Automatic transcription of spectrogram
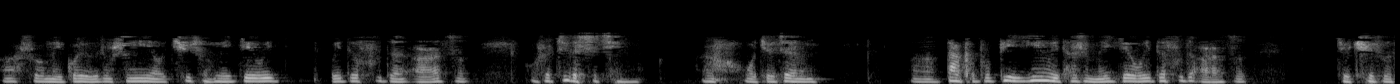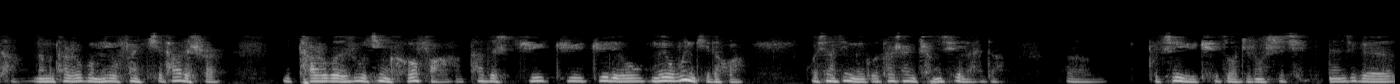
啊说美国有一种声音要驱除梅杰维维德夫的儿子，我说这个事情，啊，我觉着。嗯，大可不必，因为他是梅杰维德夫的儿子，就驱逐他。那么他如果没有犯其他的事儿，他如果入境合法，他的居居居留没有问题的话，我相信美国他是按程序来的，嗯，不至于去做这种事情。嗯，这个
